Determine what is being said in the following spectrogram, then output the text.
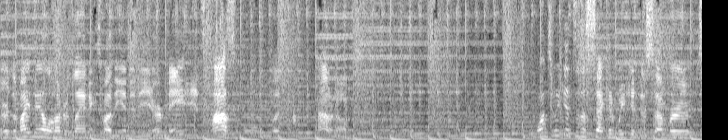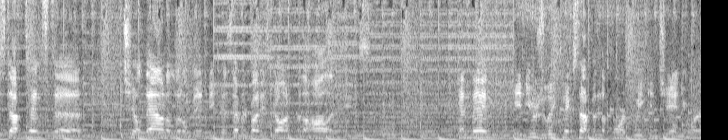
Or they might nail 100 landings by the end of the year. Maybe, it's possible, but I don't know once we get to the second week in December, stuff tends to chill down a little bit because everybody's gone for the holidays. And then it usually picks up in the fourth week in January,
